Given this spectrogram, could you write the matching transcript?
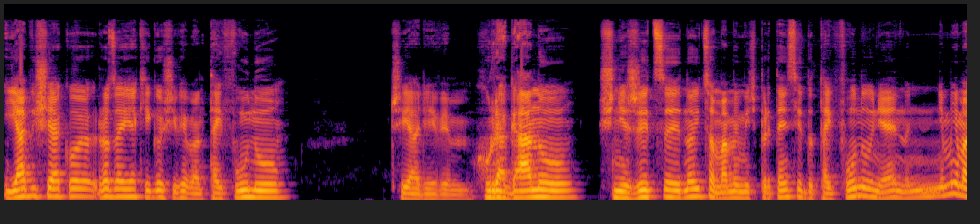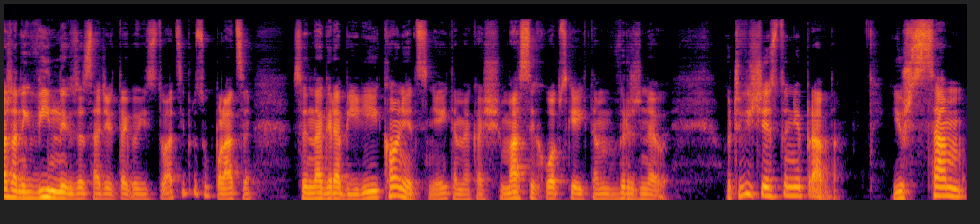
jawi się jako rodzaj jakiegoś, wie pan, tajfunu, czy ja nie wiem, huraganu, śnieżycy, no i co, mamy mieć pretensje do tajfunu, nie? No nie, nie ma żadnych winnych w zasadzie w tej sytuacji, po prostu Polacy sobie nagrabili i koniec, nie? I tam jakaś masy chłopskie ich tam wyrżnęły. Oczywiście jest to nieprawda. Już sam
